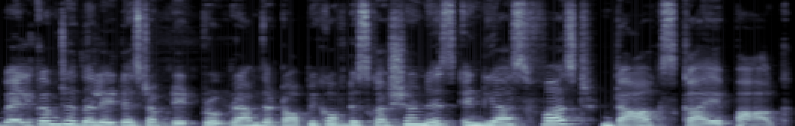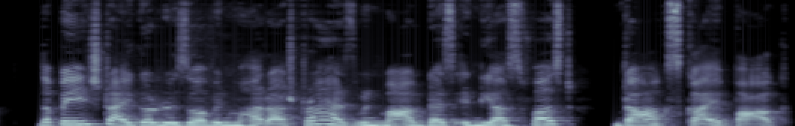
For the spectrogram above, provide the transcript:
Welcome to the latest update program. The topic of discussion is India's first dark sky park. The Pench Tiger Reserve in Maharashtra has been marked as India's first dark sky park.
